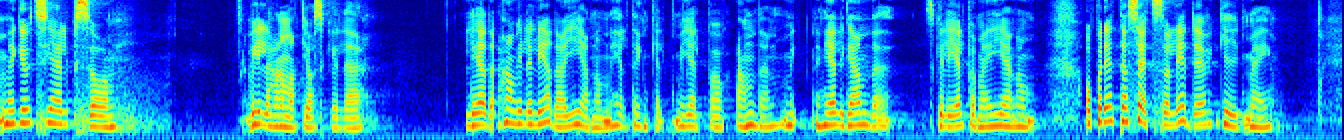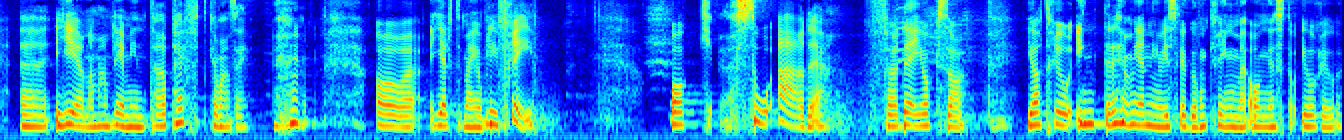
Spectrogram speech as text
med Guds hjälp så ville han att jag skulle leda, han ville leda igenom helt enkelt med hjälp av anden. Den helige ande skulle hjälpa mig igenom. Och på detta sätt så ledde Gud mig eh, igenom. Han blev min terapeut kan man säga. och hjälpte mig att bli fri. Och så är det för dig också. Jag tror inte det är meningen vi ska gå omkring med ångest och oro,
